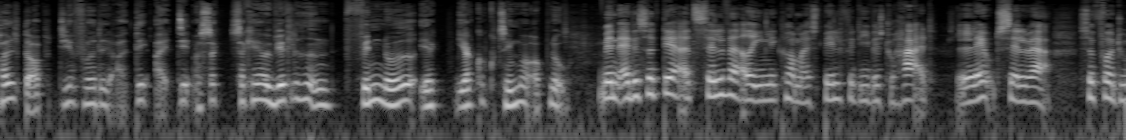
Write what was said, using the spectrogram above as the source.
hold op, de har fået det, ej, det, ej, det, og så, så kan jeg jo i virkeligheden finde noget, jeg, jeg godt kunne tænke mig at opnå. Men er det så der, at selvværdet egentlig kommer i spil? Fordi hvis du har et lavt selvværd, så får du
